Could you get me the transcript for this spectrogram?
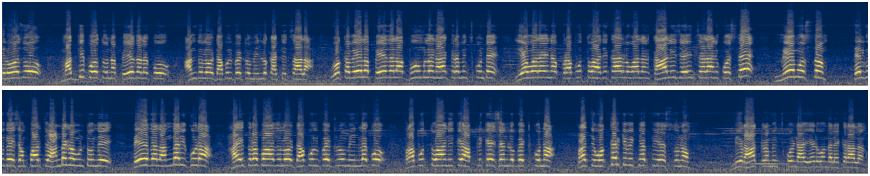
ఈరోజు మగ్గిపోతున్న పేదలకు అందులో డబుల్ బెడ్రూమ్ ఇల్లు కట్టించాలా? ఒకవేళ పేదల భూములను ఆక్రమించుకుంటే ఎవరైనా ప్రభుత్వ అధికారులు వాళ్ళని ఖాళీ చేయించడానికి వస్తే మేము వస్తాం. తెలుగుదేశం పార్టీ అండగా ఉంటుంది. పేదలందరికీ కూడా హైదరాబాదులో డబుల్ బెడ్రూమ్ ఇళ్ళకు ప్రభుత్వానికి అప్లికేషన్లు పెట్టుకున్న ప్రతి ఒక్కరికి విజ్ఞప్తి చేస్తున్నాం. మీరు ఆక్రమించుకోండి ఆ ఏడు వందల ఎకరాలను.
